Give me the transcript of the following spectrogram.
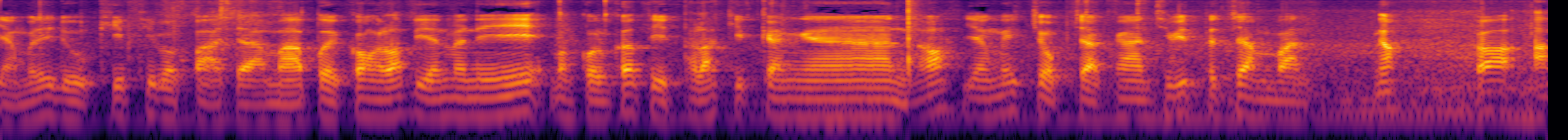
ยังไม่ได้ดูคลิปที่ปอปาจะมาเปิดกล้องรับเหรียญวันนี้ บางคนก็ติดภารกิจการงานเนาะยังไม่จบจากงานชีวิตประจำวันเนาะก็อะ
